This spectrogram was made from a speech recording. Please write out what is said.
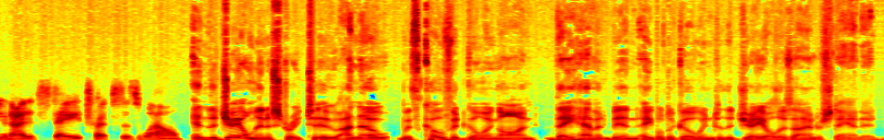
United States trips as well. And the jail ministry, too. I know with COVID going on, they haven't been able to go into the jail, as I understand it.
